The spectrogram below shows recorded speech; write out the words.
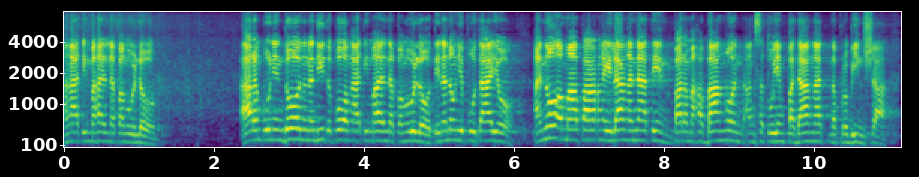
ang ating mahal na Pangulo. Aram po nindo na nandito po ang ating mahal na Pangulo. Tinanong niyo po tayo, ano ang mga pangangailangan natin para makabangon ang satuyang padangat na probinsya?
